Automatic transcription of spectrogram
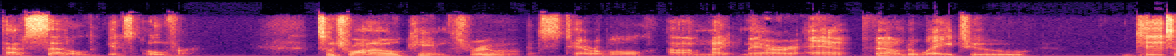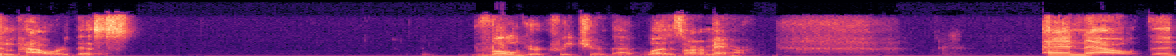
That's settled, it's over. So Toronto came through its terrible um, nightmare and found a way to disempower this vulgar creature that was our mayor. And now the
